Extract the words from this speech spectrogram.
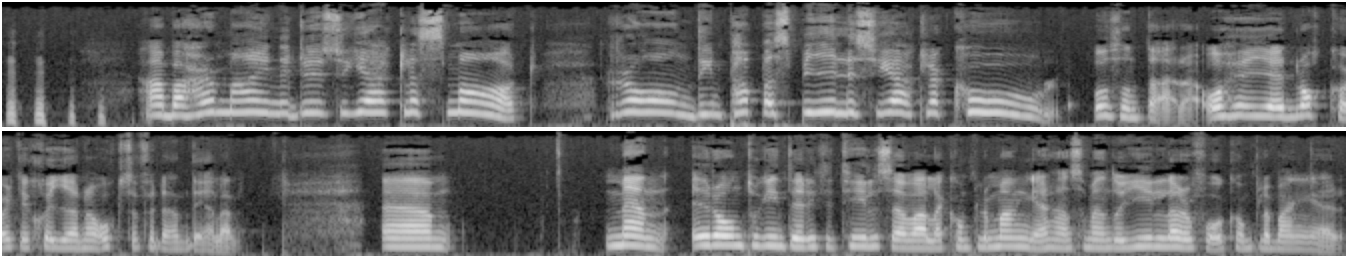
Han bara Hermione du är så jäkla smart. Ron din pappas bil är så jäkla cool. Och sånt där. Och höjer Lockhart till skyarna också för den delen. Ehm, men Ron tog inte riktigt till sig av alla komplimanger, han som ändå gillar att få komplimanger.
